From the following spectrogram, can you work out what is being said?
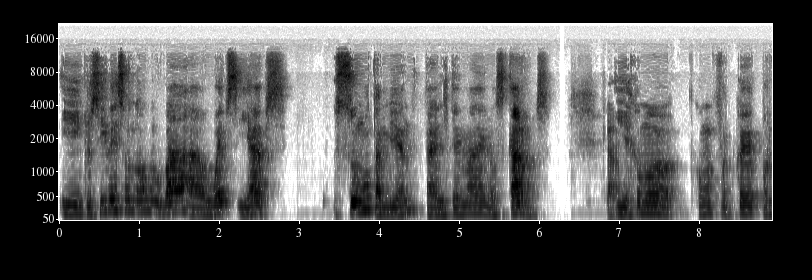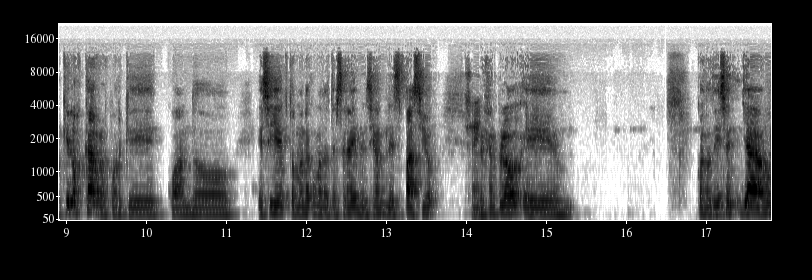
E inclusive eso no va a webs y apps. Sumo también al tema de los carros. claro. Y es como, como ¿por, qué, por qué los carros? Porque cuando sigue tomando como la tercera dimensión, el espacio, Sí, por ejemplo, eh, cuando te dicen, ya, un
